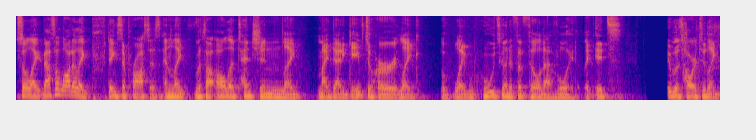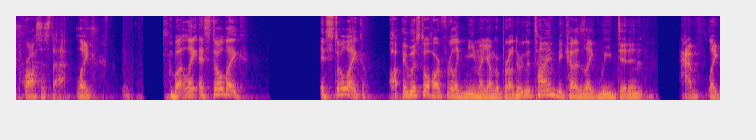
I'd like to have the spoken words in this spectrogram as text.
So like that's a lot of like things to process. And like without all attention like my daddy gave to her like like who's gonna fulfill that void? Like it's it was hard to like process that. Like but like it's still like it's still like it was still hard for like me and my younger brother in the time because like we didn't have like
